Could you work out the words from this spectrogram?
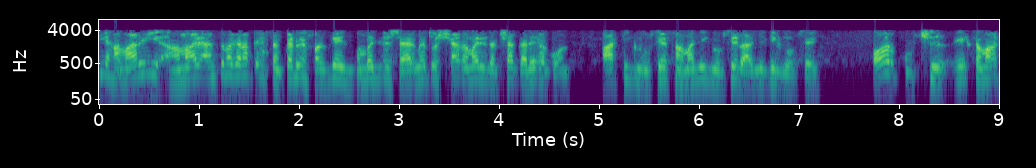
कि हमारे हमारे अंत में अगर आप कहीं संकट में फंस गए इस मुंबई जैसे शहर में तो शायद हमारी रक्षा करेगा कौन? आर्थिक रूप से, सामाजिक रूप से, राजनीतिक रूप से। और कुछ एक समाज,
